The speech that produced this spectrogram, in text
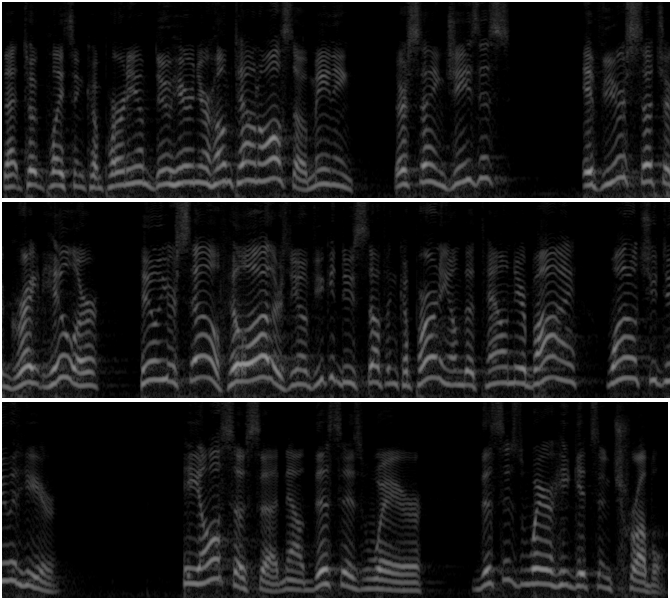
that took place in Capernaum, do here in your hometown also. Meaning, they're saying, Jesus, if you're such a great healer, heal yourself, heal others. You know, if you can do stuff in Capernaum, the town nearby, why don't you do it here? He also said, now this is where this is where he gets in trouble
